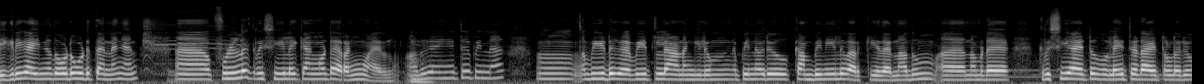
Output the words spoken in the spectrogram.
ഡിഗ്രി കഴിഞ്ഞതോടുകൂടി തന്നെ ഞാൻ ഫുള്ള് കൃഷിയിലേക്ക് അങ്ങോട്ട് ഇറങ്ങുമായിരുന്നു. അത് കഴിഞ്ഞിട്ട് പിന്നെ വീട് വീട്ടിലാണെങ്കിലും പിന്നെ ഒരു കമ്പനിയിൽ വർക്ക് ചെയ്തായിരുന്നു. അതും നമ്മുടെ കൃഷിയായിട്ട് റിലേറ്റഡ് ആയിട്ടുള്ളൊരു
